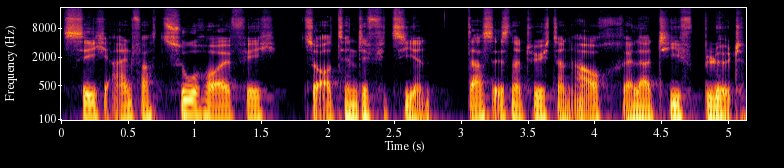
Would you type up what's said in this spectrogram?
sich einfach zu häufig zu authentifizieren. Das ist natürlich dann auch relativ blöd.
